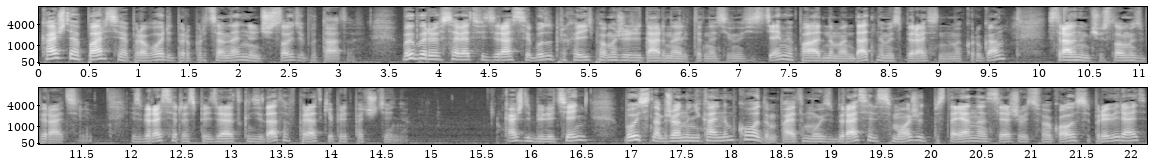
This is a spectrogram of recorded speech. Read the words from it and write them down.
каждая партия проводит пропорциональное число депутатов. Выборы в Совет Федерации будут проходить по мажоритарной альтернативной системе по одномандатным избирательным округам с равным числом избирателей. Избиратели распределяют кандидатов в порядке предпочтения. Каждый бюллетень будет снабжен уникальным кодом, поэтому избиратель сможет постоянно отслеживать свой голос и проверять,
